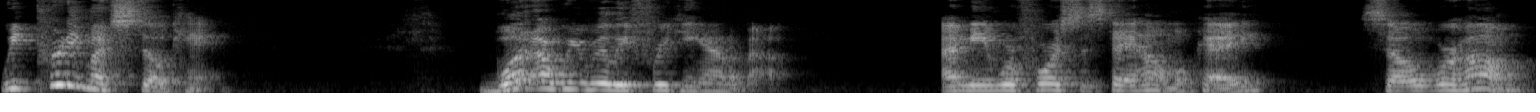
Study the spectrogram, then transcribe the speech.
we pretty much still can. What are we really freaking out about? I mean, we're forced to stay home. Okay, so we're home.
